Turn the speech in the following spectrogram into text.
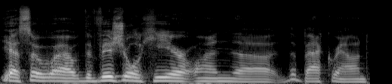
Yeah, so uh, the visual here on the, the background,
